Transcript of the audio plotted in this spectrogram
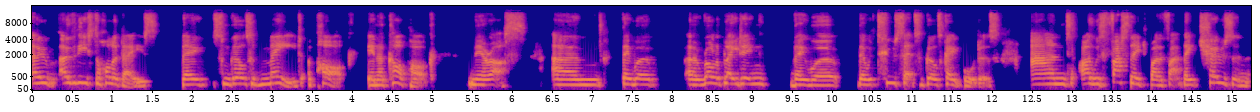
over the Easter holidays, they some girls had made a park in a car park near us. Um, they were uh, rollerblading. They were there were two sets of girl skateboarders, and I was fascinated by the fact they'd chosen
